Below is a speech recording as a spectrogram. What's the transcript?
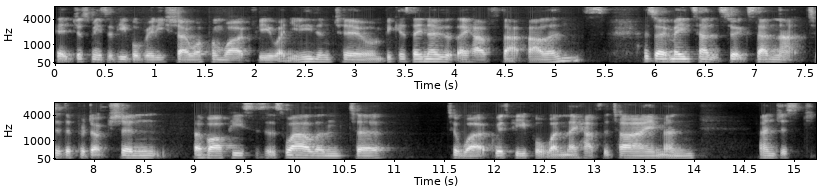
it just means that people really show up and work for you when you need them to, because they know that they have that balance. And so it made sense to extend that to the production of our pieces as well, and to to work with people when they have the time and and just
